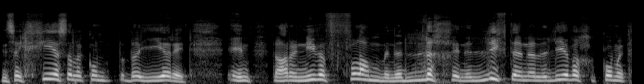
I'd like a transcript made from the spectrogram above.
en sy gees hulle kom beheer het en daar 'n nuwe vlam en 'n lig en 'n liefde in hulle lewe gekom het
